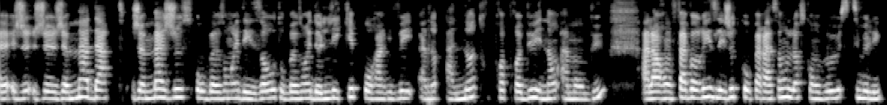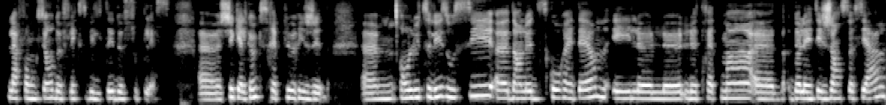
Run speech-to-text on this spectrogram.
Euh, je, m'adapte, je m'ajuste aux besoins des autres, aux besoins de l'équipe pour arriver à, notre propre but et non à mon but. Alors, on favorise les jeux de coopération lorsqu'on veut stimuler la fonction de flexibilité, de souplesse euh, chez quelqu'un qui serait plus rigide. Euh, on l'utilise aussi dans le discours interne et le, traitement de l'intelligence sociale,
